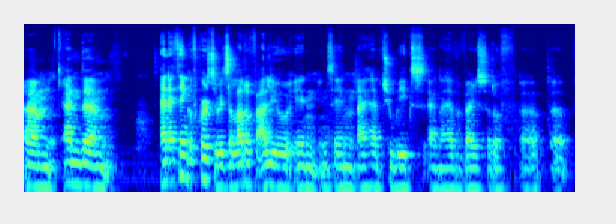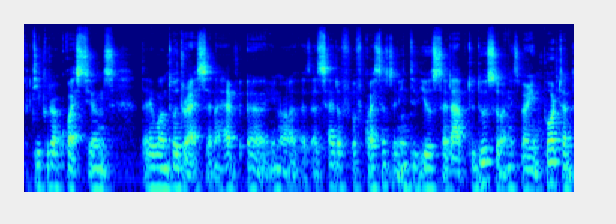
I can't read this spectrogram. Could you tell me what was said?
Um, and um, and I think, of course, there is a lot of value in, in saying I have two weeks and I have a very sort of uh, uh, particular questions that I want to address, and I have uh, you know a, a, set of, of questions and interviews set up to do so, and it's very important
